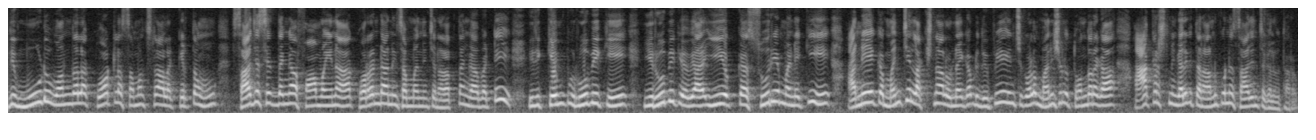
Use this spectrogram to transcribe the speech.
ఇది మూడు వందల కోట్ల సంవత్సరాల క్రితం సహజ సిద్ధంగా ఫామ్ అయిన కొరండానికి సంబంధించిన రత్నం కాబట్టి ఇది కెంపు రూబీకి ఈ రూబీకి ఈ యొక్క సూర్యమణికి అనేక మంచి లక్షణాలు ఉన్నాయి కాబట్టి ఇది ఉపయోగించుకోవడం మనుషులు తొందరగా ఆకర్షణ కలిగి తను అనుకున్న సాధించగలుగుతారు.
